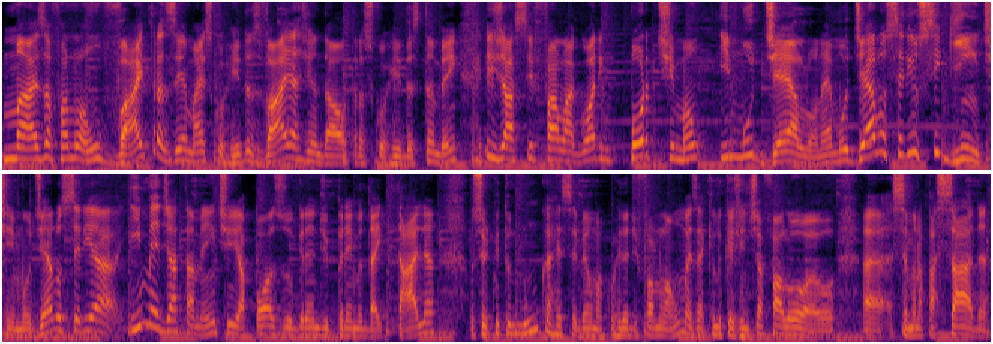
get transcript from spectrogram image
mas a Fórmula 1 vai trazer mais corridas, vai agendar outras corridas também. E já se fala agora em Portimão e Mugello, né? Mugello seria o seguinte: Mugello seria imediatamente após o Grande Prêmio da Itália. O circuito nunca recebeu uma corrida de Fórmula 1, mas é aquilo que a gente já falou a, semana passada,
